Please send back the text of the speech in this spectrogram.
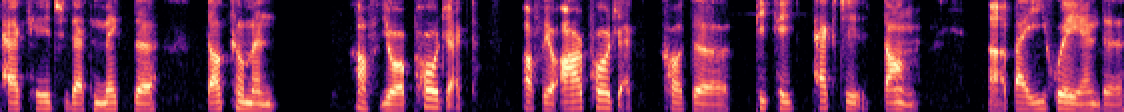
package that make the document of your project, of your R project called the PK package down uh, by Yihui and uh,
